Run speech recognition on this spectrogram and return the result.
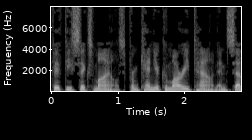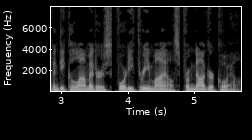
(56 miles) from Kanyakumari town and 70 kilometers (43 miles) from Nagercoil.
